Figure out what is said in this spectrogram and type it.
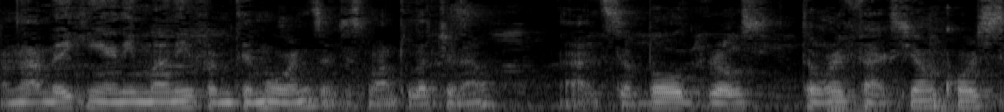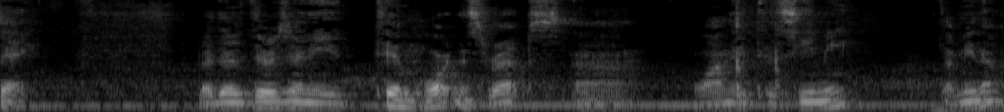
I'm not making any money from Tim Hortons. I just want to let you know. Uh, it's a bold roast torrefaction corset. But if there's any Tim Hortons reps uh, wanting to see me, let me know.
